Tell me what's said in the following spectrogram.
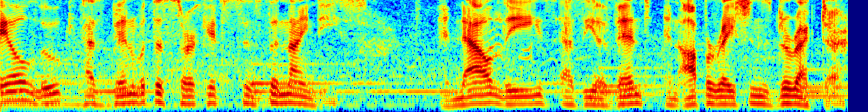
Gail Lueck has been with the circuit since the 90s and now leads as the event and operations director.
